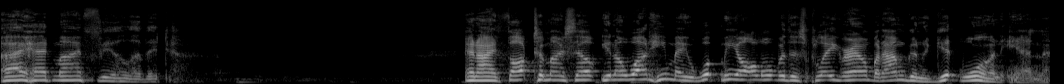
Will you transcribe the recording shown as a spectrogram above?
I had my fill of it. And I thought to myself, you know what? He may whoop me all over this playground, but I'm going to get one in.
